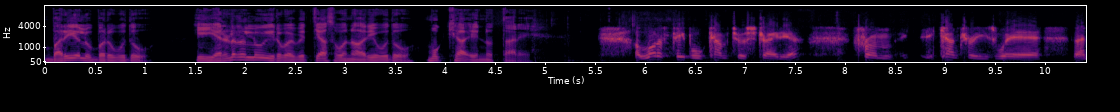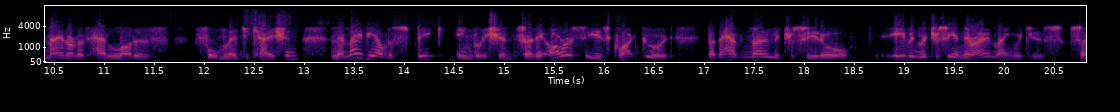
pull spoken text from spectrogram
ಬರೆಯಲು ಬರುವುದು ಈ ಎರಡರಲ್ಲೂ ಇರುವ ವ್ಯತ್ಯಾಸವನ್ನು ಅರಿಯುವುದು ಮುಖ್ಯ ಎನ್ನುತ್ತಾರೆ A lot of people come to Australia from countries where they may not have had a lot of formal education and they may be able to speak English and so their oracy is quite good, but they have no literacy at all. Even literacy in their own languages. So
